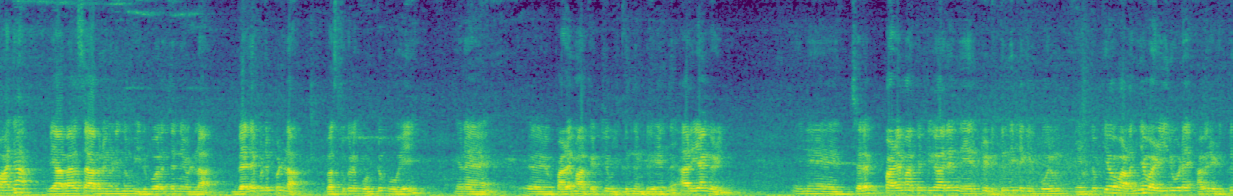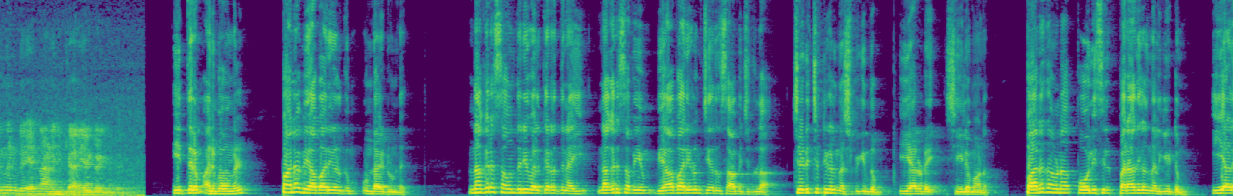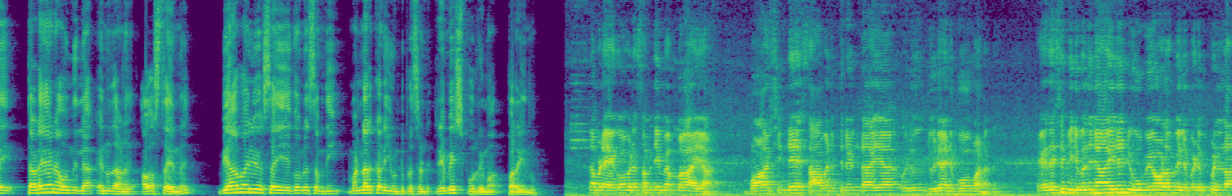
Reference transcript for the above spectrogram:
പല വ്യാപാര സ്ഥാപനങ്ങളിൽ നിന്നും ഇതുപോലെ തന്നെയുള്ള വിലപിടിപ്പുള്ള വസ്തുക്കൾ കൊണ്ടുപോയി ഇങ്ങനെ പഴയ മാർക്കറ്റിൽ വിൽക്കുന്നുണ്ട് എന്ന് അറിയാൻ കഴിഞ്ഞു. പിന്നെ ചില പഴയ മാർക്കറ്റുകാരെ നേരിട്ട് എടുക്കുന്നില്ലെങ്കിൽ പോലും എന്തൊക്കെയോ വളഞ്ഞ വഴിയിലൂടെ അവരെടുക്കുന്നുണ്ട് എന്നാണ് എനിക്ക് അറിയാൻ കഴിഞ്ഞത്. ഇത്തരം അനുഭവങ്ങൾ പല വ്യാപാരികൾക്കും ഉണ്ടായിട്ടുണ്ട്. നഗര സൗന്ദര്യവൽക്കരണത്തിനായി നഗരസഭയും വ്യാപാരികളും ചേർന്ന് സ്ഥാപിച്ചിട്ടുള്ള ചെടിച്ചട്ടികൾ നശിപ്പിക്കുന്നതും ഇയാളുടെ ശീലമാണ്. പലതവണ പോലീസിൽ പരാതികൾ നൽകിയിട്ടും ഇയാളെ തടയാനാവുന്നില്ല എന്നതാണ് അവസ്ഥയെന്ന് വ്യാപാരി വ്യവസായി ഏകോപന സമിതി മണ്ണാർക്കാട് യൂണിറ്റ് പ്രസിഡന്റ് രമേശ് പൂർണിമ പറയുന്നു. നമ്മുടെ ഏകോപന സമിതി മെമ്പറായ ബാഷിന്റെ സ്ഥാപനത്തിനുണ്ടായ ഒരു ദുരനുഭവമാണത്. ഏകദേശം ഇരുപതിനായിരം രൂപയോളം വിലപിടിപ്പുള്ള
